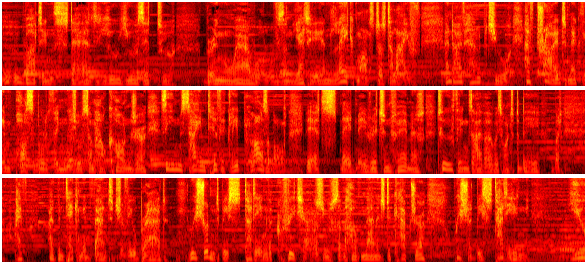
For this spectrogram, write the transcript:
But instead, you use it to bring werewolves and yeti and lake monsters to life. And I've helped you. I've tried to make the impossible things you somehow conjure seem scientifically plausible. It's made me rich and famous, two things I've always wanted to be. But I've I've been taking advantage of you, Brad. We shouldn't be studying the creatures you somehow managed to capture. We should be studying you.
